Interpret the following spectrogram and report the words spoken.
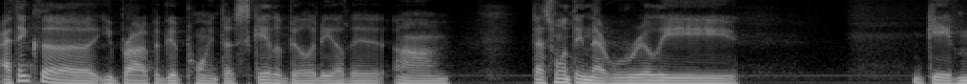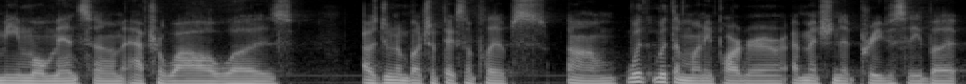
I think the you brought up a good point, the scalability of it. Um, that's one thing that really gave me momentum after a while was I was doing a bunch of fix and flips um, with with a money partner. I mentioned it previously, but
